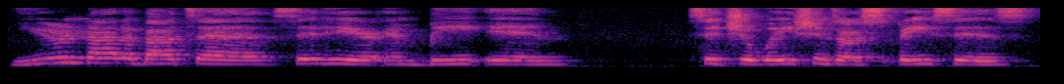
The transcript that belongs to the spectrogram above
you're not about to sit here and be in situations or spaces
